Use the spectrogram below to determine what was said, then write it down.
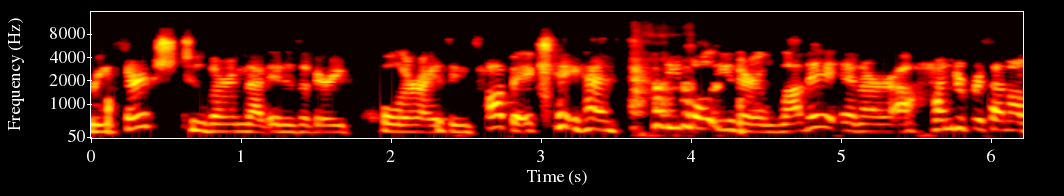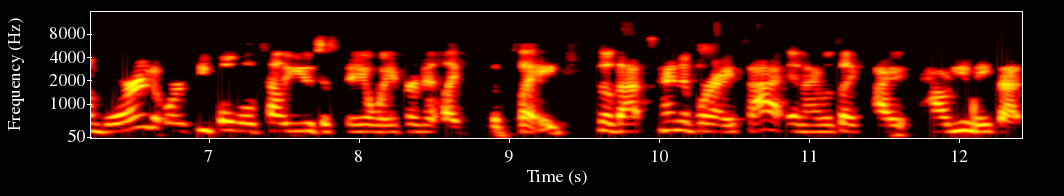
research to learn that it is a very polarizing topic and people either love it and are 100% on board or people will tell you to stay away from it like the plague. So that's kind of where I sat and I was like, I how do you make that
